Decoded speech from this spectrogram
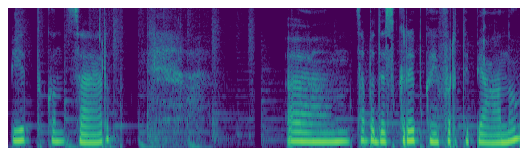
під концерт. Е, це буде скрипка і фортепіано.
